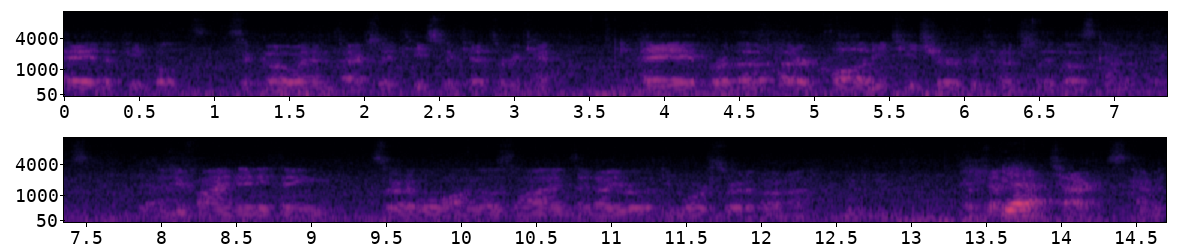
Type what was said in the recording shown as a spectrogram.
pay the people to go in to actually teach the kids, or we can't pay for the better quality teacher, potentially those kind of things. Yeah. Did you find anything sort of along those lines? I know you were looking more sort of on a Yeah. objective tax kind of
